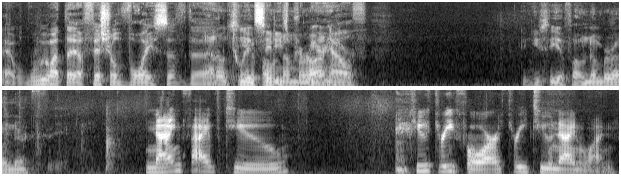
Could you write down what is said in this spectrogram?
Yeah, we want the official voice of the I don't see Twin a phone Cities number Premier on here. Health. Can you see a phone number on there? 952 234 3291.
